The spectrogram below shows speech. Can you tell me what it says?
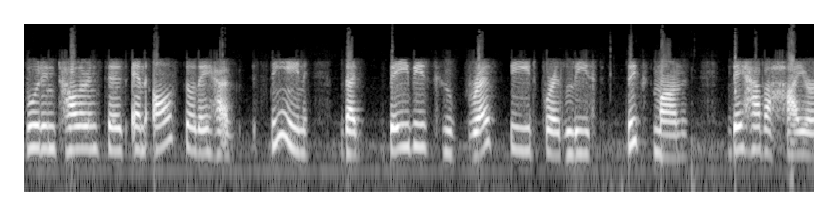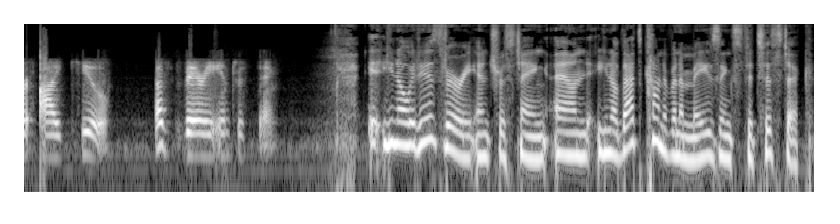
food intolerances, and also they have seen that babies who breastfeed for at least six months they have a higher IQ. That's very interesting. It, you know, it is very interesting, and you know that's kind of an amazing statistic.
